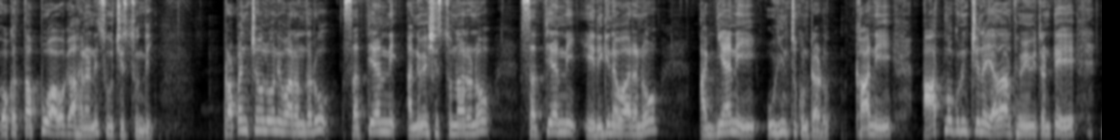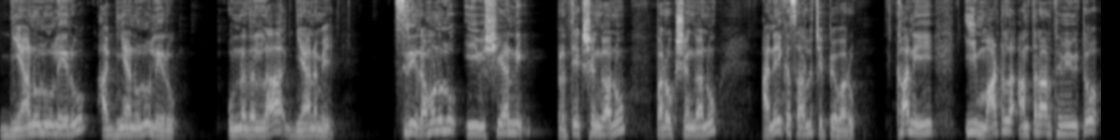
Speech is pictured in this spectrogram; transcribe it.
ఒక తప్పు అవగాహనని సూచిస్తుంది. ప్రపంచంలోని వారందరూ సత్యాన్ని అన్వేషిస్తున్నారనో సత్యాన్ని ఎరిగిన వారనో అజ్ఞాని ఊహించుకుంటాడు. కానీ ఆత్మ గురించిన యథార్థం ఏమిటంటే జ్ఞానులు లేరు అజ్ఞానులు లేరు. ఉన్నదల్లా జ్ఞానమే. శ్రీ రమణులు ఈ విషయాన్ని ప్రత్యక్షంగాను పరోక్షంగాను అనేకసార్లు చెప్పేవారు. కానీ ఈ మాటల అంతరార్థం ఏమిటో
